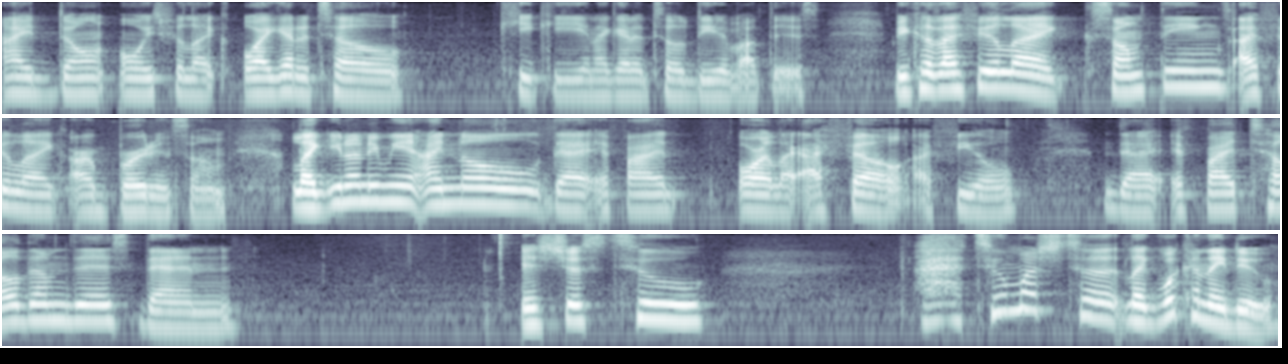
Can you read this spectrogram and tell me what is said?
I don't always feel like, oh, I gotta tell Kiki and I gotta tell D about this because I feel like some things I feel like are burdensome. Like you know what I mean? I know that if I or like I felt I feel that if I tell them this, then it's just too too much to like what can they do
